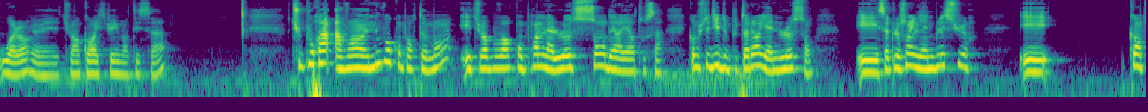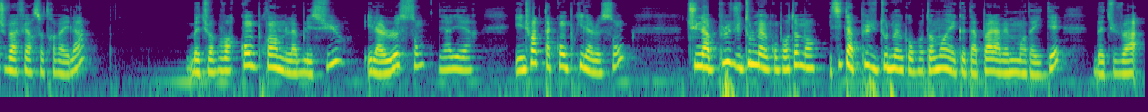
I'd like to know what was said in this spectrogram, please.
ou alors euh, tu vas encore expérimenter ça, tu pourras avoir un nouveau comportement et tu vas pouvoir comprendre la leçon derrière tout ça. Comme je te dis depuis tout à l'heure, il y a une leçon. Et cette leçon, il y a une blessure. Et quand tu vas faire ce travail-là, tu vas pouvoir comprendre la blessure et la leçon derrière. Et une fois que tu as compris la leçon, tu n'as plus du tout le même comportement. Et si tu n'as plus du tout le même comportement et que tu n'as pas la même mentalité, ben, tu vas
